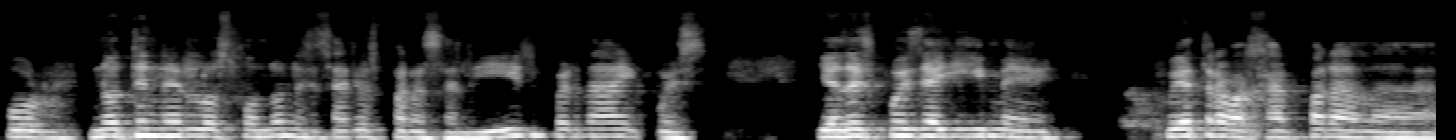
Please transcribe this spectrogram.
por no tener los fondos necesarios para salir, ¿verdad? Y pues ya después de allí me fui a trabajar para la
